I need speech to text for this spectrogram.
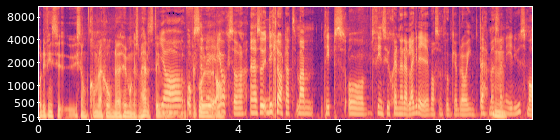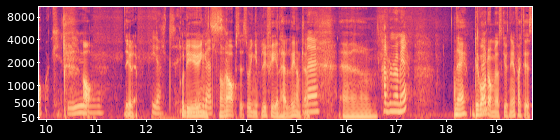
och det finns ju liksom kombinationer hur många som helst. Det Ja, och sen är det också... Alltså, det är klart att man tips och det finns ju generella grejer vad som funkar bra och inte. Men sen är det ju smak. Det är ju Mm. Ja. Det är det. helt Och det är ju inget som... Ja, precis. Och inget blir fel heller egentligen. Nej. Eh, Hade du några mer? Nej, det var Nej. de jag skrivit ner faktiskt.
